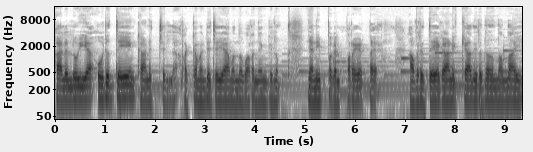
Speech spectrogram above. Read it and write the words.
ഹലലുയ്യ ഒരു ദയം കാണിച്ചില്ല. റെക്കമെൻഡ് ചെയ്യാമെന്ന് പറഞ്ഞെങ്കിലും ഞാൻ ഈ പകൽ പറയട്ടെ. അവർ ദയ കാണിക്കാതിരുന്നത് നന്നായി.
